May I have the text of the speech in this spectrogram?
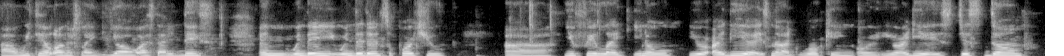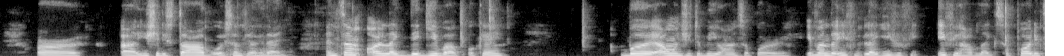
uh, we tell others like yo i started this. And when they when they don't support you uh you feel like you know your idea is not working or your idea is just dumb or uh, you should stop or something like that. And some are like they give up okay but I want you to be your own supporter. Even though if like if if you have like supportive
